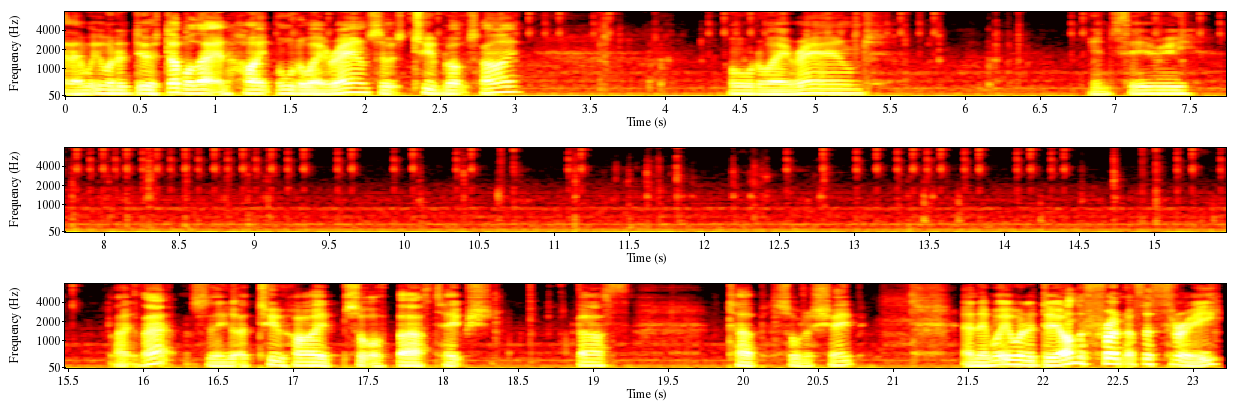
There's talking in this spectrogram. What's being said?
And then what we want to do is double that in height all the way around, so it's 2 blocks high, all the way around, in theory. Like that. So they've got a too high sort of bath tape, bath tub sort of shape. And then what you want to do on the front of the three,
